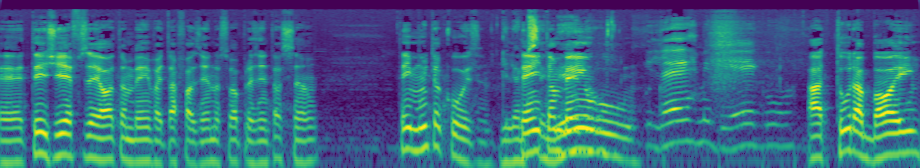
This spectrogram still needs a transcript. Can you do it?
É, TGFZO também vai estar tá fazendo a sua apresentação. Tem muita coisa. Guilherme Tem também o. Guilherme, Diego. Atura Boy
